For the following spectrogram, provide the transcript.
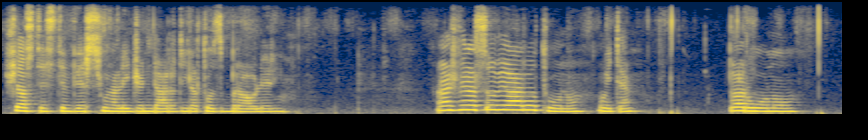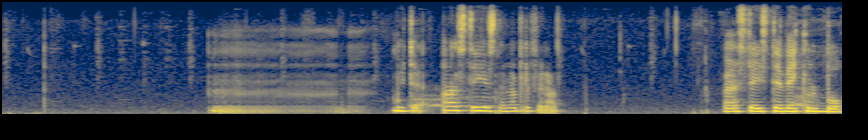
Și asta este versiunea legendară de la toți brawlerii. Aș vrea să vi arăt unul. Uite. Doar unul. Mm. Uite, asta este mea preferat. Asta este vechiul Bo.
